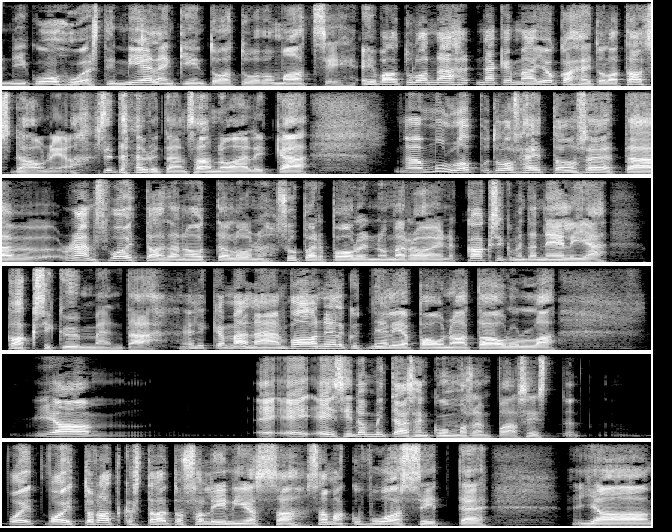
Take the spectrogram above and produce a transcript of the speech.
niin kuin ohuesti mielenkiintoa tuova matsi. Ei vaan tulla nä- näkemään joka heitolla touchdownia, sitä yritän sanoa. Eli mun lopputulosheitto on se, että Rams voittaa tämän ottelun Super Bowlin numeroin 24-20. Eli mä näen vaan 44 paunaa taululla ja ei, ei, ei siinä ole mitään sen kummosempaa. Siis voitto ratkaistaan tuossa linjassa sama kuin vuosi sitten ja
